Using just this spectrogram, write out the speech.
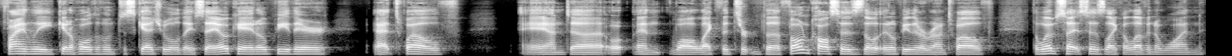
Finally, get a hold of them to schedule. They say, okay, it'll be there at twelve, and uh, and well, like the the phone call says they'll it'll be there around twelve. The website says like eleven to one.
